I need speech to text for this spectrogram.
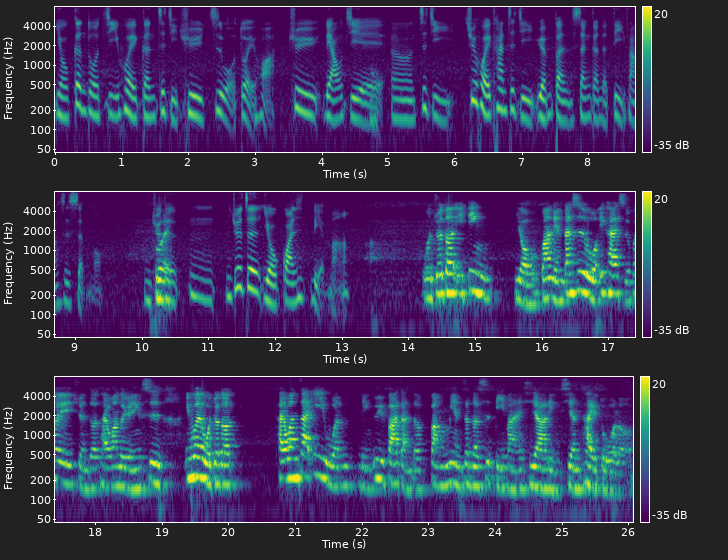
有更多机会跟自己去自我对话？去了解，嗯、呃，自己去回看自己原本生根的地方是什么？你觉得，嗯，你觉得这有关联吗？我觉得一定有关联，但是我一开始会选择台湾的原因，是因为我觉得台湾在译文领域发展的方面，真的是比马来西亚领先太多了。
